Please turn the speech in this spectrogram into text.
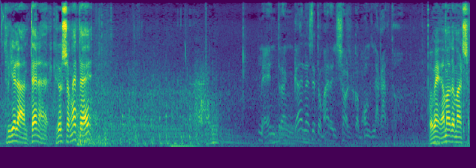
Destruye las antenas Creo que son estas, ¿eh? Me entran ganas de tomar el sol como un lagarto. Pues venga, vamos a tomar sol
